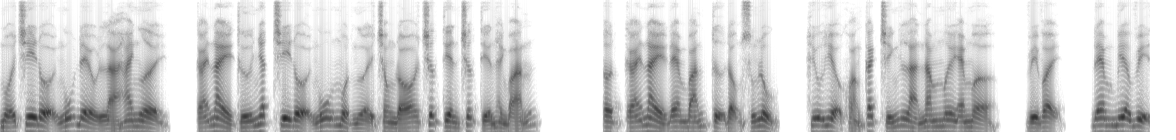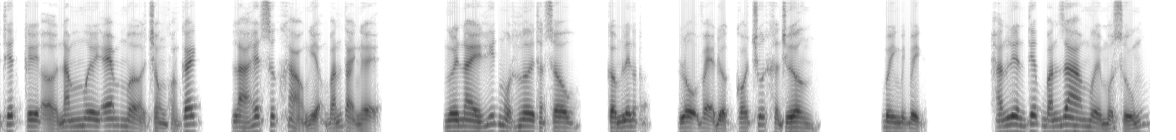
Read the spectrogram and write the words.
Mỗi chi đội ngũ đều là hai người, cái này thứ nhất chi đội ngũ một người trong đó trước tiên trước tiến hành bắn. Ở cái này đem bắn tự động súng lục, hữu hiệu khoảng cách chính là 50M, vì vậy, đem bia vị thiết kế ở 50M trong khoảng cách, là hết sức khảo nghiệm bắn tài nghệ. Người này hít một hơi thật sâu, cầm lên, lộ vẻ được có chút khẩn trương. Bình bịch bịch. Hắn liên tiếp bắn ra 11 súng,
